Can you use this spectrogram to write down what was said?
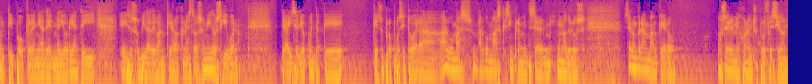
un tipo que venía del Medio Oriente y hizo su vida de banquero acá en Estados Unidos y bueno, de ahí se dio cuenta que, que su propósito era algo más, algo más que simplemente ser uno de los, ser un gran banquero o ser el mejor en su profesión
